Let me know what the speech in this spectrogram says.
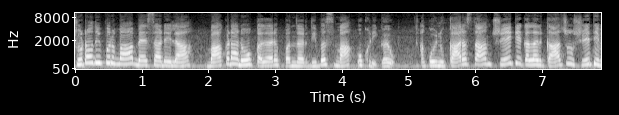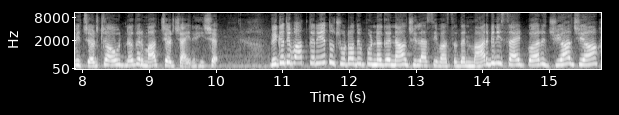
છોટાઉદેપુરમાં બેસાડેલા બાકડાનો કલર પંદર દિવસમાં ઉખડી ગયો. આ કોઈનું કારસ્તાન છે કે કલર કાચો છે તેવી ચર્ચાઓ નગરમાં ચર્ચાઈ રહી છે. વિગતે વાત કરીએ તો છોટાઉદેપુર નગરના જિલ્લા સેવા સદન માર્ગની સાઇટ પર જ્યાં જ્યાં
